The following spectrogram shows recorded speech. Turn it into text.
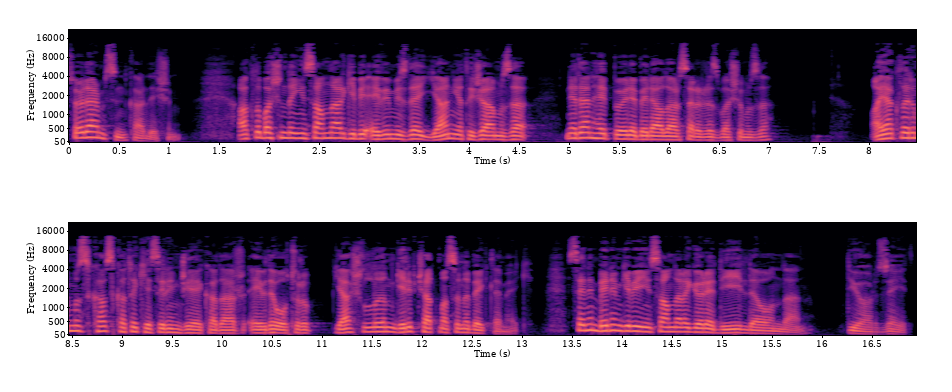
Söyler misin kardeşim, aklı başında insanlar gibi evimizde yan yatacağımıza neden hep böyle belalar sararız başımıza?'' Ayaklarımız kas katı kesilinceye kadar evde oturup yaşlılığın gelip çatmasını beklemek. Senin benim gibi insanlara göre değil de ondan, diyor Zeyd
